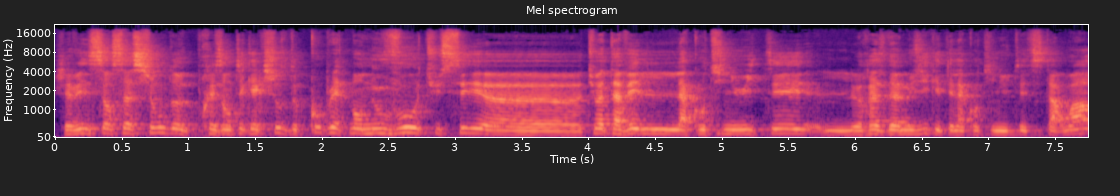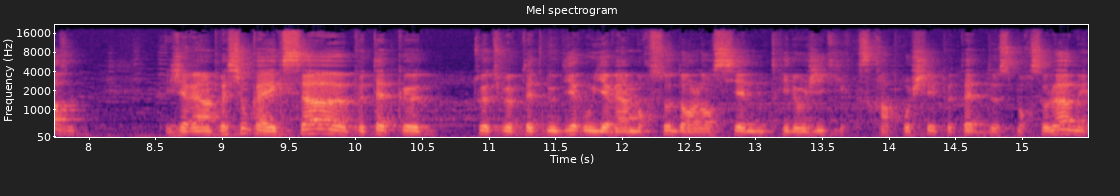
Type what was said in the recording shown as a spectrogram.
J'avais une sensation de présenter quelque chose de complètement nouveau, tu sais. euh, tu vois, tu avais la continuité, le reste de la musique était la continuité de Star Wars. J'avais l'impression qu'avec ça, euh, peut-être que toi, tu vas peut-être nous dire où il y avait un morceau dans l'ancienne trilogie qui se rapprochait peut-être de ce morceau-là, mais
